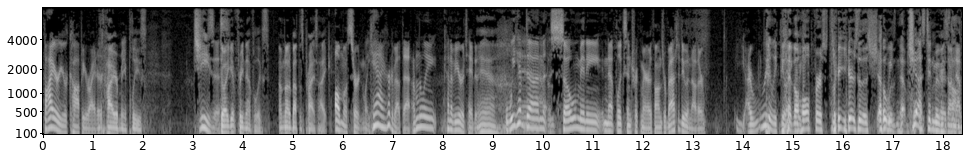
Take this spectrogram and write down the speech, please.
fire your copywriter. Hire me, please. Jesus. Do I get free Netflix? I'm not about this price hike. Almost certainly. Yeah, I heard about that. I'm really kind of irritated. Yeah. We have Yeah, done so many Netflix centric marathons. We're about to do another. I really feel Yeah, like the we whole should- first three years of the show we was Netflix. just did movies on Marathon.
